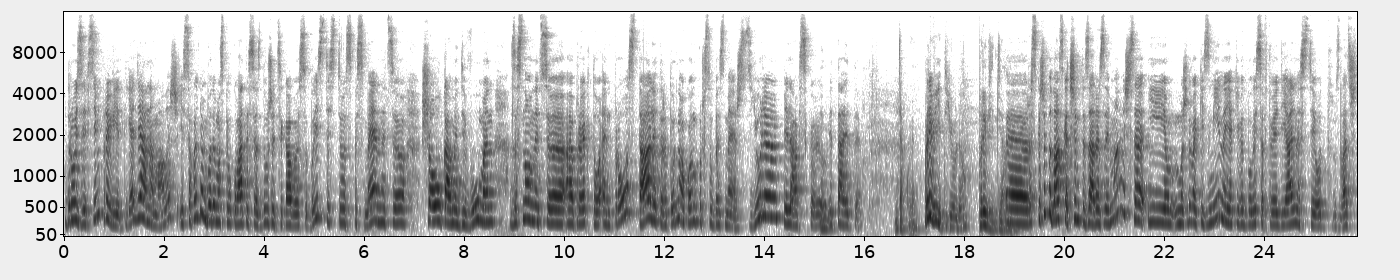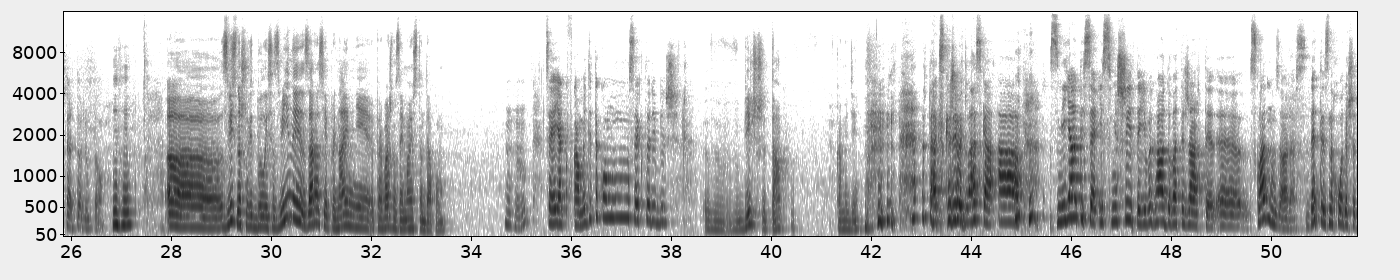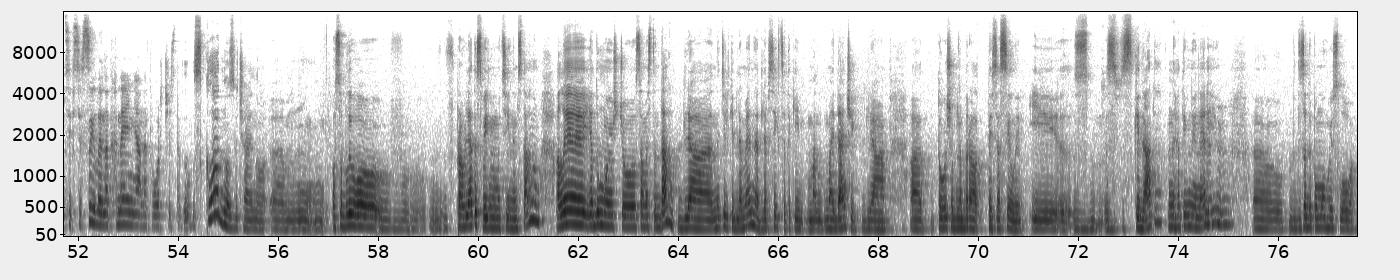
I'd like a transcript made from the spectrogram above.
Друзі, всім привіт! Я Діана Малиш, і сьогодні ми будемо спілкуватися з дуже цікавою особистістю, з письменницею, шоу Comedy Woman, засновницею е, проєкту «Енпрос» та літературного конкурсу Без меж з Юлією Пілявською. Вітайте! Дякую. Привіт, Юлю! Привіт, Діана. Е, розкажи, будь ласка, чим ти зараз займаєшся, і можливо якісь зміни, які відбулися в твоїй діяльності от з 24 лютого. Угу. Звісно, що відбулися зміни. Зараз я принаймні переважно займаюся стендапом. Угу. Це як в камеді такому секторі більш? Більш так, камеді. Так, скажи, будь ласка, а сміятися і смішити, і вигадувати жарти е, складно зараз? Де ти знаходиш оці всі сили, натхнення на творчість таку? Складно, звичайно, ем, особливо в- вправляти своїм емоційним станом. Але я думаю, що саме стендап для не тільки для мене, а для всіх це такий ман- майданчик для того, щоб набиратися сили і з- скидати негативну енергію е, за допомогою слова.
